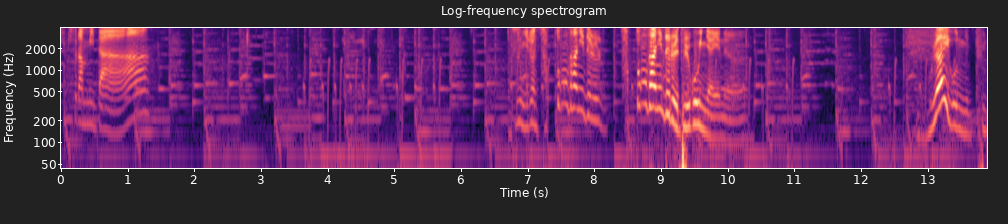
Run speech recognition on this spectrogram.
추출합니다. 무슨 이런 잡동사니들 잡동사니들을 들고 있냐 얘는. 뭐야 이건 뷰-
